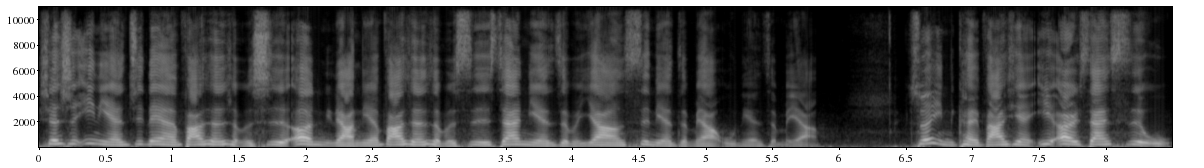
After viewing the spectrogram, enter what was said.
先是一年之内发生什么事，二两年发生什么事，三年怎么样，四年怎么样，五年怎么样。所以你可以发现，一二三四五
